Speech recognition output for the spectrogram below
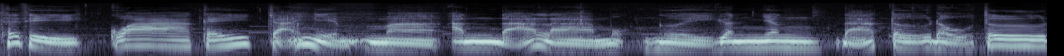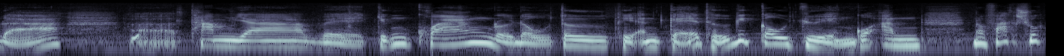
thế thì qua cái trải nghiệm mà anh đã là một người doanh nhân đã tự đầu tư đã uh, tham gia về chứng khoán rồi đầu tư thì anh kể thử cái câu chuyện của anh nó phát xuất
